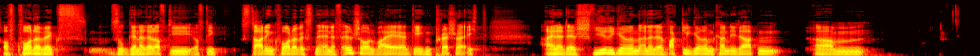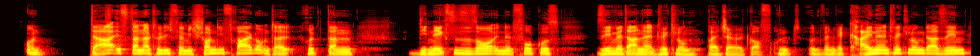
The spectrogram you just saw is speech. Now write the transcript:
auf Quarterbacks, so generell auf die, auf die Starting Quarterbacks in der NFL schauen, war er ja gegen Pressure echt einer der schwierigeren, einer der wackeligeren Kandidaten. Ähm, und da ist dann natürlich für mich schon die Frage, und da rückt dann die nächste Saison in den Fokus, sehen wir da eine Entwicklung bei Jared Goff? Und, und wenn wir keine Entwicklung da sehen,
